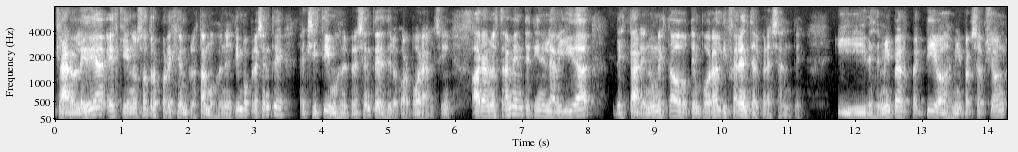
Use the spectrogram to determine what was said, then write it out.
Claro, la idea es que nosotros, por ejemplo, estamos en el tiempo presente, existimos en el presente desde lo corporal, ¿sí? Ahora, nuestra mente tiene la habilidad de estar en un estado temporal diferente al presente. Y desde mi perspectiva, desde mi percepción,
